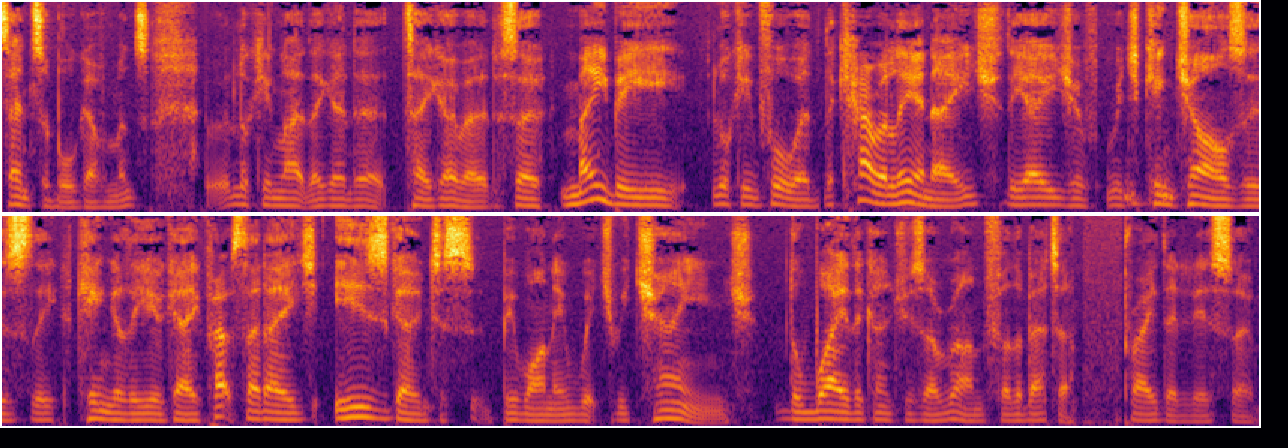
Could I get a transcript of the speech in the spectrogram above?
sensible governments, looking like they're going to take over. So maybe looking forward, the Carolean age, the age of which King Charles is the king of the UK, perhaps that age is going to be one in which we change the way the countries are run for the better. Pray that it is so.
